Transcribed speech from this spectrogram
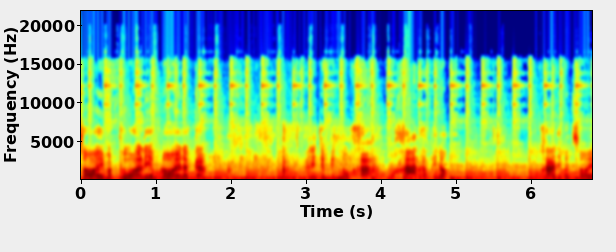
ซอยหมักถั่วเรียบร้อยแล้วก็อันนี้จะเป็นหัวขาหัวขานะครับพี่น้องหัวขาที่เป็นซอย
